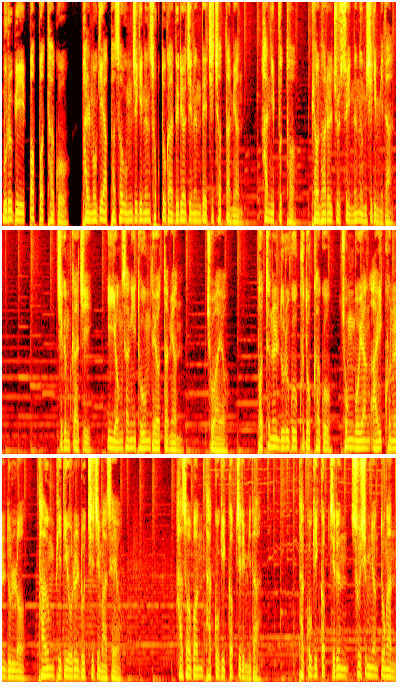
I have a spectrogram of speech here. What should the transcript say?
무릎이 뻣뻣하고 발목이 아파서 움직이는 속도가 느려지는데 지쳤다면 한 입부터 변화를 줄 수 있는 음식입니다. 지금까지 이 영상이 도움되었다면 좋아요 버튼을 누르고 구독하고 종 모양 아이콘을 눌러 다음 비디오를 놓치지 마세요. 하서번 닭고기 껍질입니다. 닭고기 껍질은 수십 년 동안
